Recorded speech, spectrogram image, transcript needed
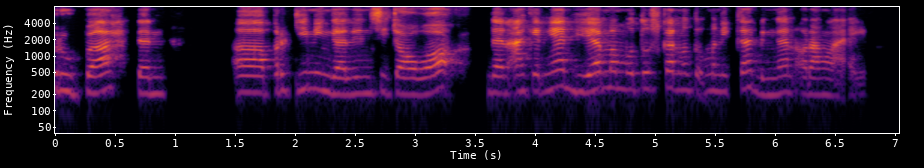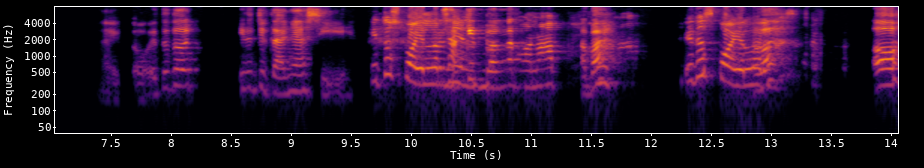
berubah dan eh, pergi ninggalin si cowok dan akhirnya dia memutuskan untuk menikah dengan orang lain. Nah itu, itu tuh itu ceritanya sih. Itu spoiler, Sakit Din. banget. Mohon maaf. Apa? Itu spoiler. Apa? Oh,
